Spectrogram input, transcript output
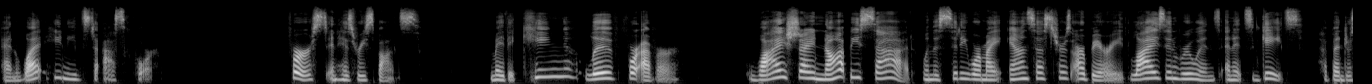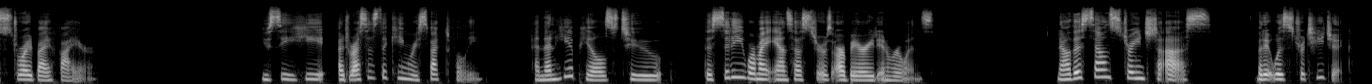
and what he needs to ask for. First, in his response, May the king live forever. Why should I not be sad when the city where my ancestors are buried lies in ruins and its gates have been destroyed by fire? You see, he addresses the king respectfully, and then he appeals to the city where my ancestors are buried in ruins. Now, this sounds strange to us, but it was strategic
